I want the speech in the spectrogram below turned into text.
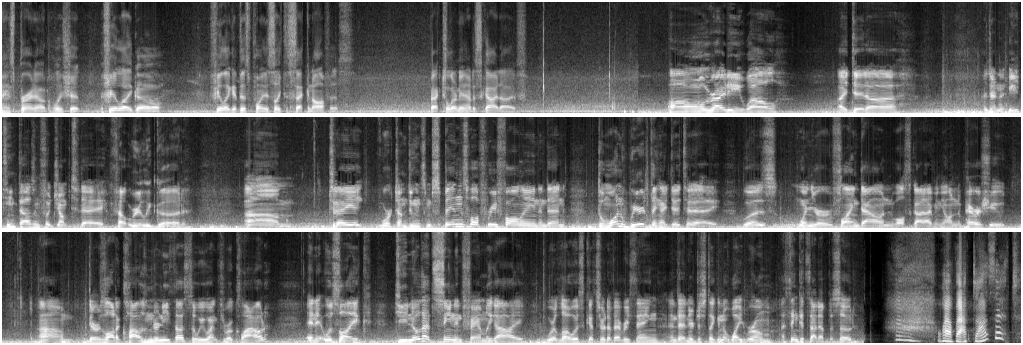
Man, it's bright out. Holy shit. I feel like, uh, I feel like at this point it's like the second office. Back to learning how to skydive. Alrighty, well, I did, uh, I did an 18,000 foot jump today. Felt really good. Um, today I worked on doing some spins while free falling and then the one weird thing I did today was when you're flying down while skydiving on the parachute, um, there's a lot of clouds underneath us, so we went through a cloud, and it was like, do you know that scene in Family Guy where Lois gets rid of everything, and then you're just like in a white room? I think it's that episode. well, that does it.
